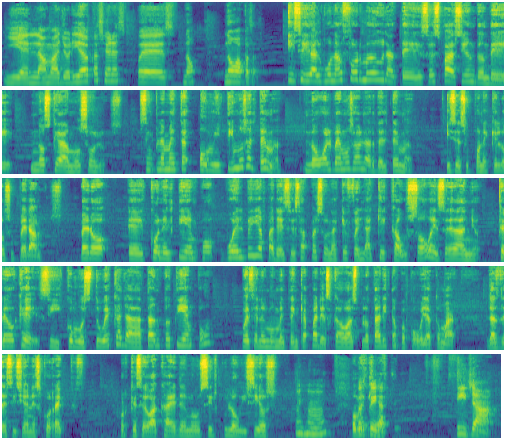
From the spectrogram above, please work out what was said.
y en la mayoría de ocasiones pues no, no va a pasar. Y si de alguna forma durante ese espacio en donde nos quedamos solos, simplemente omitimos el tema, no volvemos a hablar del tema y se supone que lo superamos, pero eh, con el tiempo vuelve y aparece esa persona que fue la que causó ese daño. Creo que sí, como estuve callada tanto tiempo, pues en el momento en que aparezca va a explotar y tampoco voy a tomar las decisiones correctas, porque se va a caer en un círculo vicioso. ¿O me Pues fíjate, si ya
